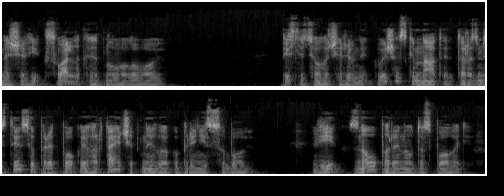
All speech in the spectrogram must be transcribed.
на що Вік схвально кигнув головою. Після цього чарівник вийшов з кімнати та розмістився в передпокої, гортаючи книгу, яку приніс з собою. Вік знову поринув до спогадів.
